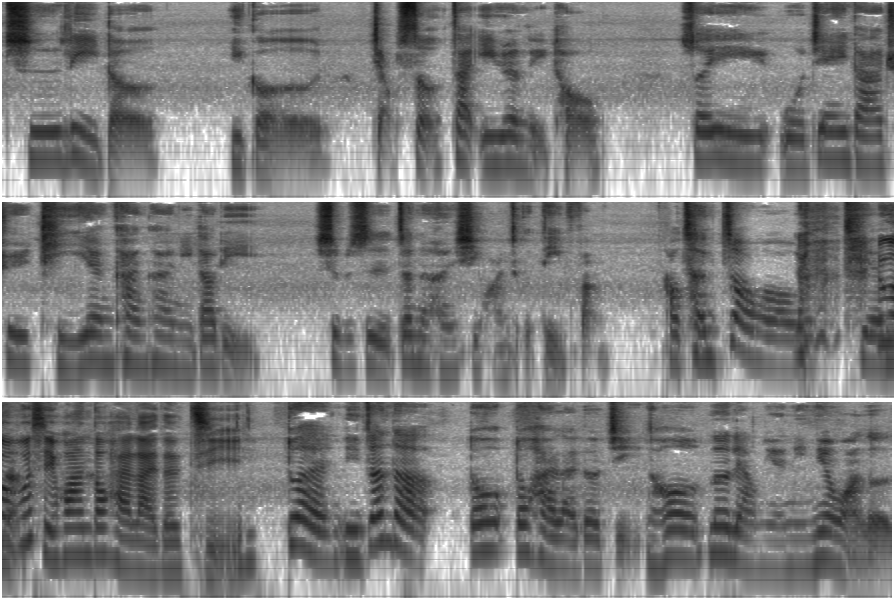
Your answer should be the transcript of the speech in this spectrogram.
吃力的一个。角色在医院里头，所以我建议大家去体验看看，你到底是不是真的很喜欢这个地方。好沉重哦，我天！如果不喜欢，都还来得及。对，你真的都都还来得及。然后那两年你念完了，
